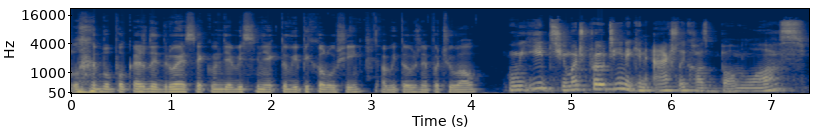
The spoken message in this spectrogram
lebo po každej druhej sekunde by si niekto vypichol uši, aby to už nepočúval. When we eat too much protein, it can actually cause bone loss.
